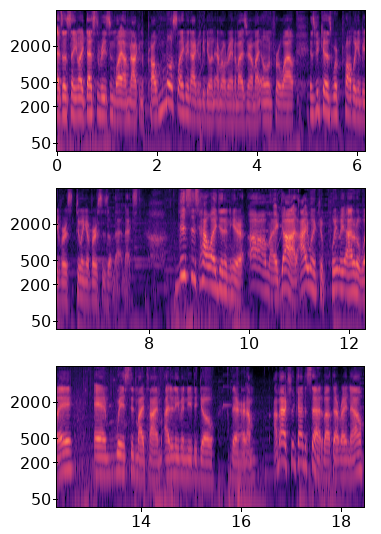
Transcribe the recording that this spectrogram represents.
as I was saying, like that's the reason why I'm not to probably most likely not to be doing Emerald Randomizer on my own for a while is because we're probably to be verse, doing a versus of that next. This is how I did in here. Oh my god, I went completely out of the way and wasted my time. I didn't even need to go there, and I'm I'm actually kind of sad about that right now.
